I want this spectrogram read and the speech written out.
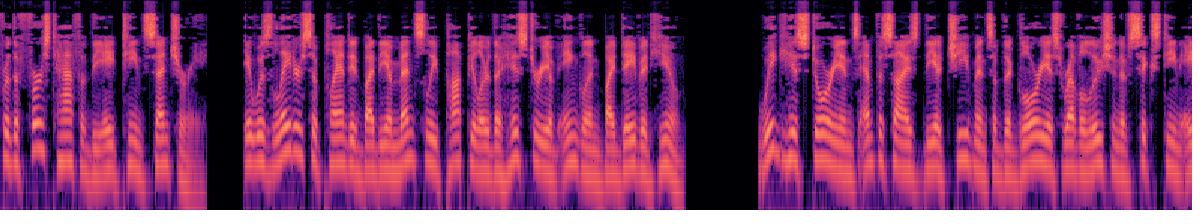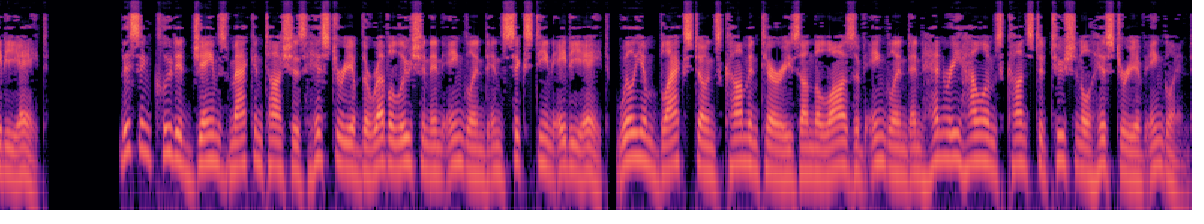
for the first half of the 18th century. It was later supplanted by the immensely popular The History of England by David Hume. Whig historians emphasized the achievements of the Glorious Revolution of 1688. This included James Mackintosh's History of the Revolution in England in 1688, William Blackstone's commentaries on the laws of England and Henry Hallam's Constitutional History of England.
